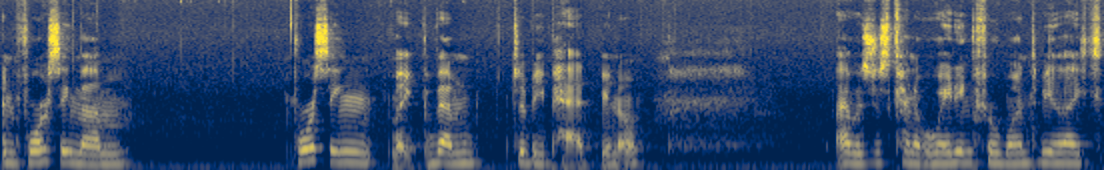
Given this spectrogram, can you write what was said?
and forcing them, forcing like them to be pet, you know. I was just kind of waiting for one to be like,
